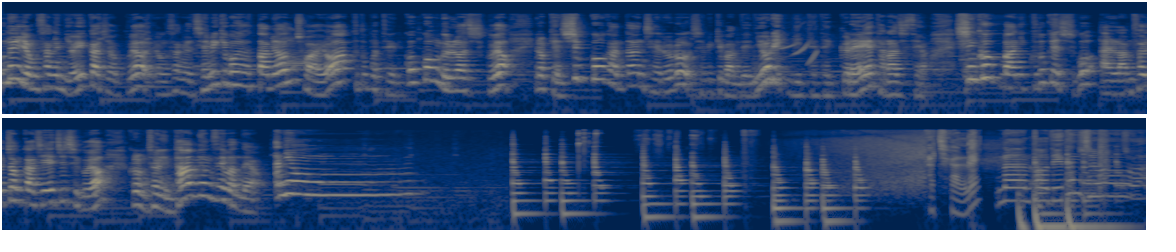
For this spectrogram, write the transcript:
오늘 영상은 여기까지였고요. 영상을 재밌게 보셨다면 좋아요와 구독 버튼 꼭꼭 눌러주시고요. 이렇게 쉽고 간단한 재료로 재밌게 만든 요리 밑에 댓글에 달아주세요. 신쿡 많이 구독해주시고 알람 설정까지 해주시고요. 그럼 저희는 다음 영상에 만나요. 안녕! 갈래? 난 어디든 좋아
